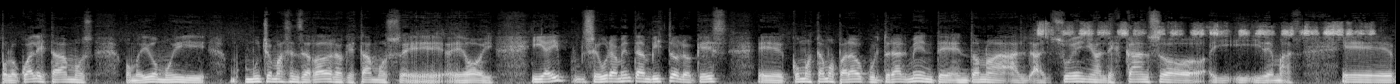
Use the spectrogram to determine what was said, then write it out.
por lo cual estábamos, como digo, muy mucho más encerrados de lo que estamos hoy. Y ahí seguramente han visto lo que es cómo estamos parados culturalmente en torno al sueño, al descanso, y, demás. Eh,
